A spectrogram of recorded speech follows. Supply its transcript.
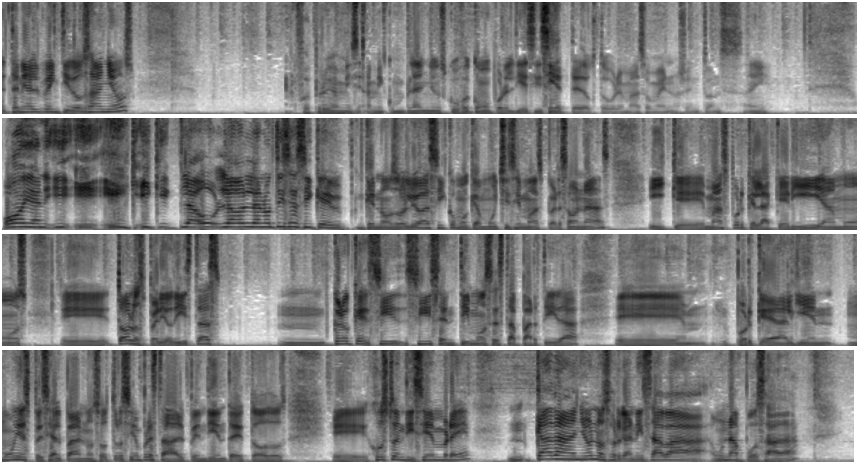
Tenía el 22 años fue previo a mi cumpleaños, fue como por el 17 de octubre más o menos, entonces ahí Oigan, y, y, la, noticia sí que, que nos dolió así como que a muchísimas personas y que más porque la queríamos, eh, todos los periodistas mm, creo que sí, sí sentimos esta partida eh, porque era alguien muy especial para nosotros, siempre estaba al pendiente de todos. Eh, justo en diciembre, mm, cada año nos organizaba una posada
